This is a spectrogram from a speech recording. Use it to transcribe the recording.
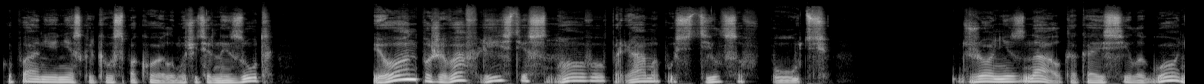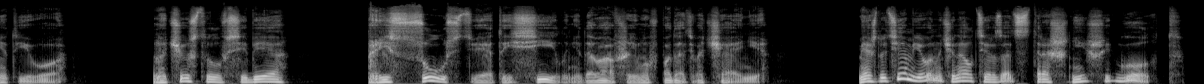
Купание несколько успокоило мучительный зуд, и он, пожевав листья, снова прямо пустился в путь. Джо не знал, какая сила гонит его, но чувствовал в себе присутствие этой силы, не дававшей ему впадать в отчаяние. Между тем его начинал терзать страшнейший голод.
